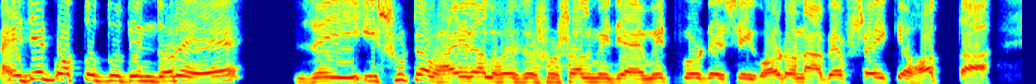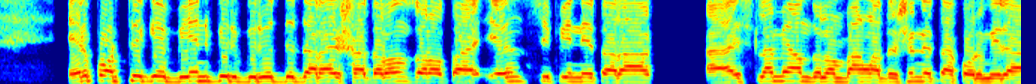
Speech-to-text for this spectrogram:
এই যে গত দুদিন ধরে যে ইস্যুটা ভাইরাল হয়েছে সোশ্যাল মিডিয়ায়, মিটফোর্ডের সেই ঘটনা, ব্যবসায়ীকে হত্যা, এরপর থেকে বিএনপির বিরুদ্ধে দাঁড়ায় সাধারণ জনতা, এনসিপি নেতারা ইসলামী আন্দোলন, বাংলাদেশের নেতা কর্মীরা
